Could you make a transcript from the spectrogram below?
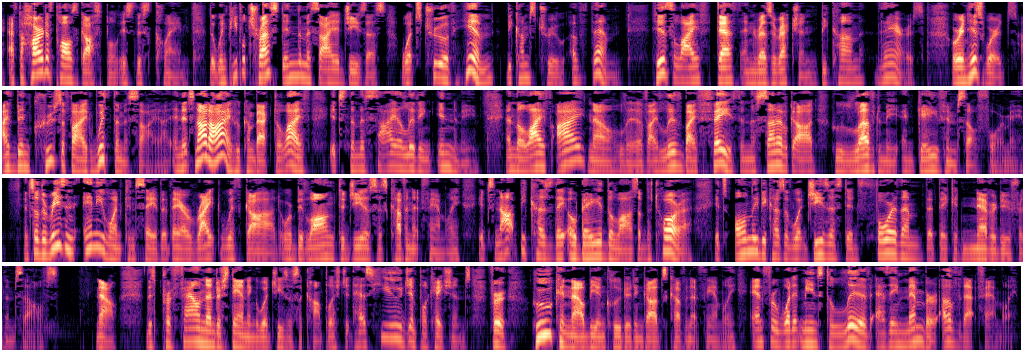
At the heart of Paul's gospel is this claim that when people trust in the Messiah Jesus, what's true of him becomes true of them. His life, death, and resurrection become theirs. Or in his words, I've been crucified with the Messiah, and it's not I who come back to life, it's the Messiah living in me. And the life I now live, I live by faith in the Son of God who loved me and gave himself for me. And so the reason anyone can say that they are right with God or belong to Jesus' covenant family, it's not because they obeyed the laws of the Torah. It's only because of what Jesus did for them that they could never do for themselves. Now, this profound understanding of what Jesus accomplished, it has huge implications for who can now be included in God's covenant family and for what it means to live as a member of that family.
